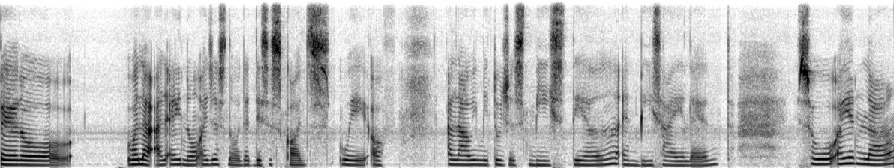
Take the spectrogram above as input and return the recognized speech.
Pero, wala. All I know, I just know that this is God's way of allowing me to just be still and be silent. So, ayan lang.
